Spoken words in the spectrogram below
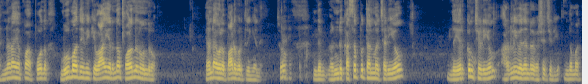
என்னடா எப்பா போதும். பூமாதேவிக்கு வாய் இருந்தால் பிறந்துன்னு வந்துடும் ஏன்டா இவ்வளோ பாடுபடுத்துறீங்கன்னு? ஸோ. இந்த ரெண்டு கசப்பு தன்மை செடியும் இந்த எருக்கும் செடியும் அரளி விதைன்ற விஷ செடியும் இந்த மாதிரி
